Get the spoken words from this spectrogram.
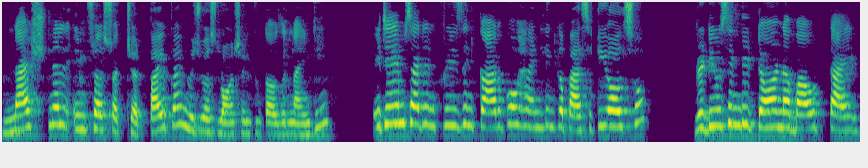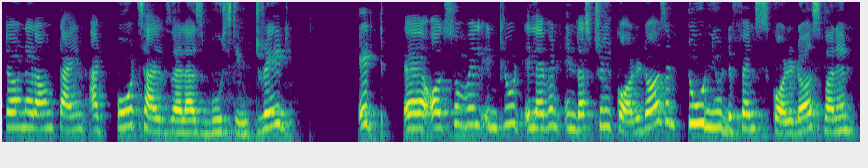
national infrastructure pipeline which was launched in 2019. It aims at increasing cargo handling capacity also, reducing the turnabout time, turnaround time at ports as well as boosting trade. It uh, also will include 11 industrial corridors and two new defense corridors, one in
